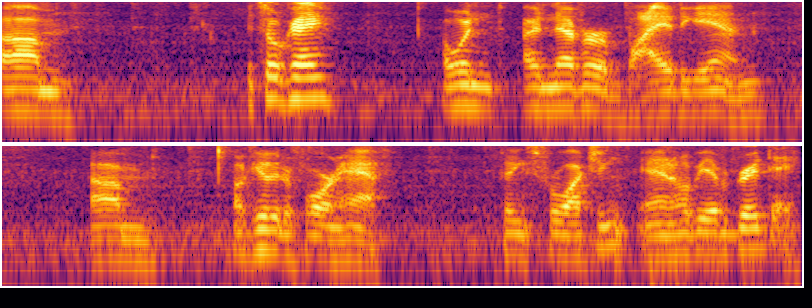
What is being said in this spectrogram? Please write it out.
Um, it's okay. I wouldn't, I'd never buy it again. Um, I'll give it a four and a half. Thanks for watching and I hope you have a great day.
